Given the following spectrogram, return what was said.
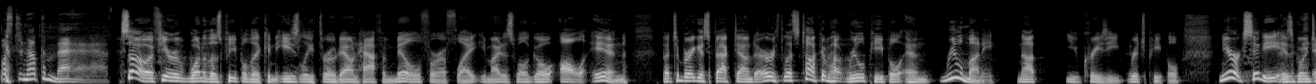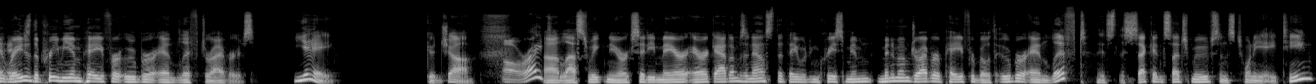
busting out the math. So if you're one of those people that can easily throw down half a mil for a flight, you might as well go all in. But to bring us back down to earth, let's talk about real people and real money, not you crazy rich people. New York City is going to raise the premium pay for Uber and Lyft drivers. Yay. Good job. All right. Uh, last week, New York City Mayor Eric Adams announced that they would increase min- minimum driver pay for both Uber and Lyft. It's the second such move since 2018.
